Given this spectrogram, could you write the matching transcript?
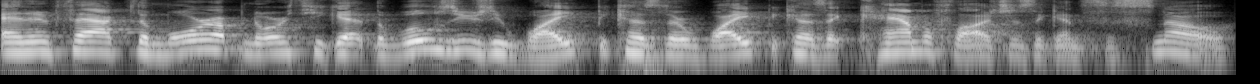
And in fact, the more up north you get, the wolves usually white because they're white because it camouflages against the snow,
